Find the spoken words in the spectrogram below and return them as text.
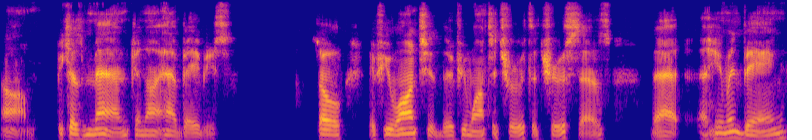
um, because men cannot have babies. So if you want to, if you want the truth, the truth says that a human being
